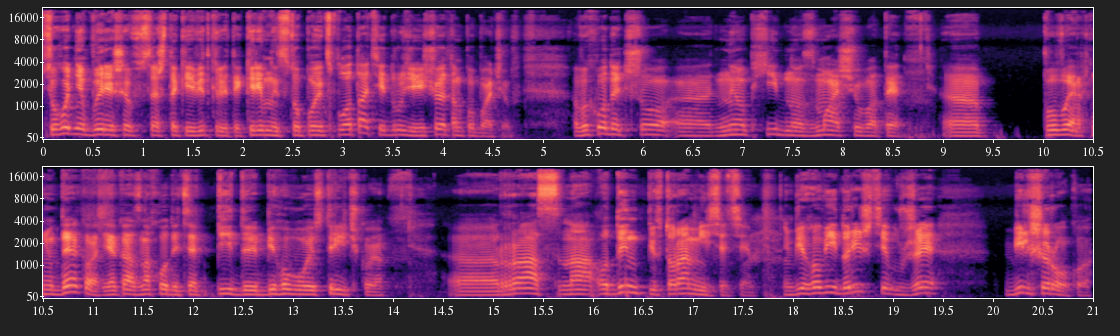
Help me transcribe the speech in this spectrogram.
Сьогодні вирішив все ж таки відкрити керівництво по експлуатації. Друзі, і що я там побачив? Виходить, що е, необхідно змащувати е, поверхню дека, яка знаходиться під біговою стрічкою, е, раз на один-півтора місяці. Біговій доріжці вже більше року.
